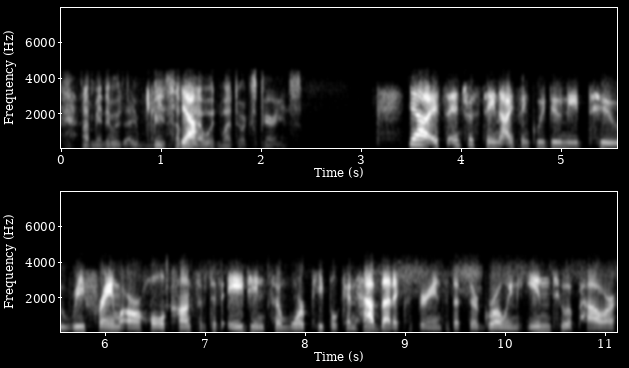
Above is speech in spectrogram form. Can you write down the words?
I mean, it would, it would be something Yeah. I wouldn't want to experience. Yeah, it's interesting. I think we do need to reframe our whole concept of aging so more people can have that experience that they're growing into a power.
